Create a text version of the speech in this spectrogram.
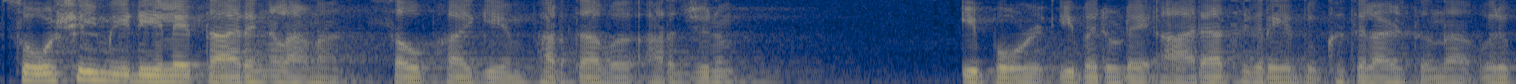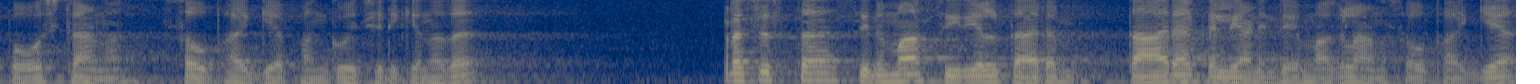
സോഷ്യൽ മീഡിയയിലെ താരങ്ങളാണ് സൗഭാഗ്യയും ഭർത്താവ് അർജുനും. ഇപ്പോൾ ഇവരുടെ ആരാധകരെ ദുഃഖത്തിലാഴ്ത്തുന്ന ഒരു പോസ്റ്റാണ് സൗഭാഗ്യ പങ്കുവച്ചിരിക്കുന്നത്. പ്രശസ്ത സിനിമാ സീരിയൽ താരം താര കല്യാണിന്റെ മകളാണ് സൗഭാഗ്യ.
